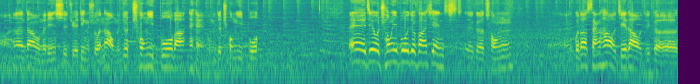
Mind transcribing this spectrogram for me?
哦，那当然我们临时决定说，那我们就冲一波吧，嘿嘿，我们就冲一波。哎，结果冲一波就发现，那个从呃国道三号接到这个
